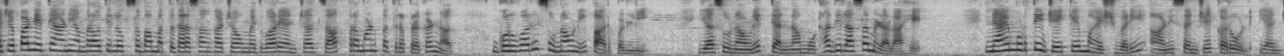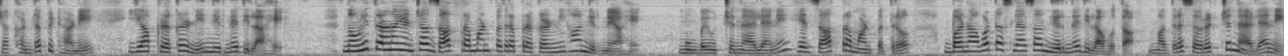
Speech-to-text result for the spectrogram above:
भाजपा नेते आणि अमरावती लोकसभा मतदारसंघाच्या उमेदवार यांच्या जात प्रमाणपत्र प्रकरणात गुरुवारी सुनावणी पार पडली. या सुनावणीत त्यांना मोठा दिलासा मिळाला आहे. न्यायमूर्ती जे के महेश्वरी आणि संजय करोल यांच्या खंडपीठाने या प्रकरणी निर्णय दिला आहे. नवनीत राणा यांच्या जात प्रमाणपत्र प्रकरणी हा निर्णय आहे. मुंबई उच्च न्यायालयाने हे जात प्रमाणपत्र बनावट असल्याचा निर्णय दिला होता मात्र सर्वोच्च न्यायालयाने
